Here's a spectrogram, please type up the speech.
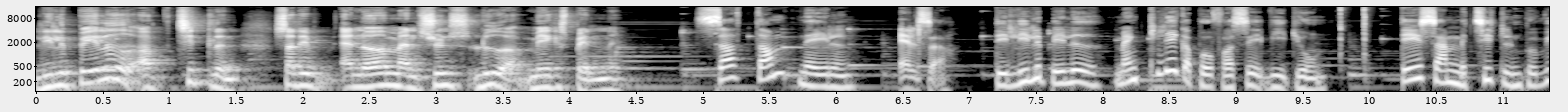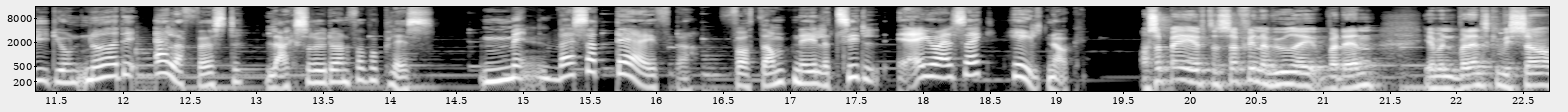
lille billede og titlen, så det er noget, man synes lyder mega spændende. Så thumbnailen, altså det lille billede, man klikker på for at se videoen. Det er sammen med titlen på videoen noget af det allerførste, lakserytteren får på plads. Men hvad så derefter? For thumbnail og titel er jo altså ikke helt nok. Og så bagefter, så finder vi ud af, hvordan, jamen, hvordan skal vi så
